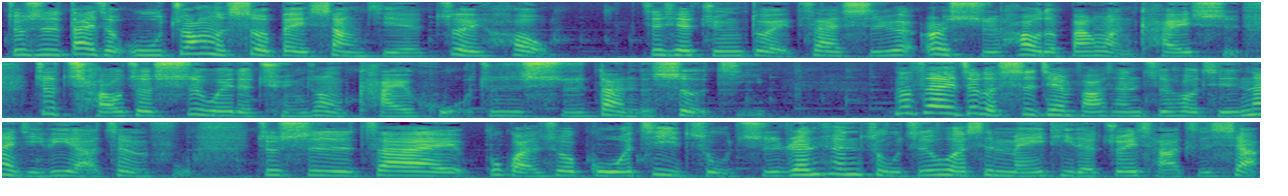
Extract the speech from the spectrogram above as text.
就是带着武装的设备上街。最后。这些军队在十月二十号的傍晚开始，就朝着示威的群众开火，就是实弹的射击。那在这个事件发生之后，其实奈及利亚政府就是在不管说国际组织、人权组织或者是媒体的追查之下，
